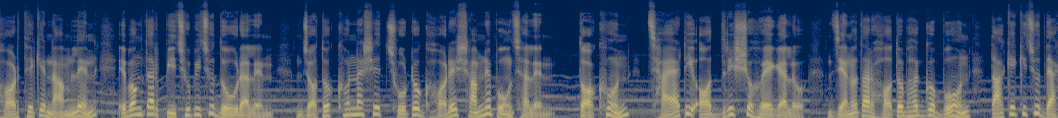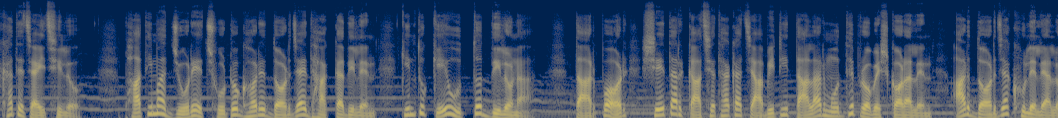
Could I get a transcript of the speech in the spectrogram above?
ঘর থেকে নামলেন এবং তার পিছু পিছু দৌড়ালেন, যতক্ষণ না সে ছোট ঘরের সামনে পৌঁছালেন। তখন ছায়াটি অদৃশ্য হয়ে গেল, যেন তার হতভাগ্য বোন তাকে কিছু দেখাতে চাইছিল। ফাতিমা জোরে ছোট ঘরের দরজায় ধাক্কা দিলেন, কিন্তু কেউ উত্তর দিল না। তারপর সে তার কাছে থাকা চাবিটি তালার মধ্যে প্রবেশ করালেন আর দরজা খুলে গেল।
